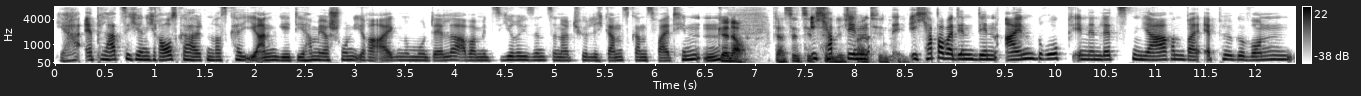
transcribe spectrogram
Ja, Apple hat sich ja nicht rausgehalten, was KI angeht. Die haben ja schon ihre eigenen Modelle, aber mit Siri sind sie natürlich ganz, ganz weit hinten. Genau, da sind sie ich ziemlich den, weit hinten. Ich habe aber den, den Eindruck in den letzten Jahren bei Apple gewonnen,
